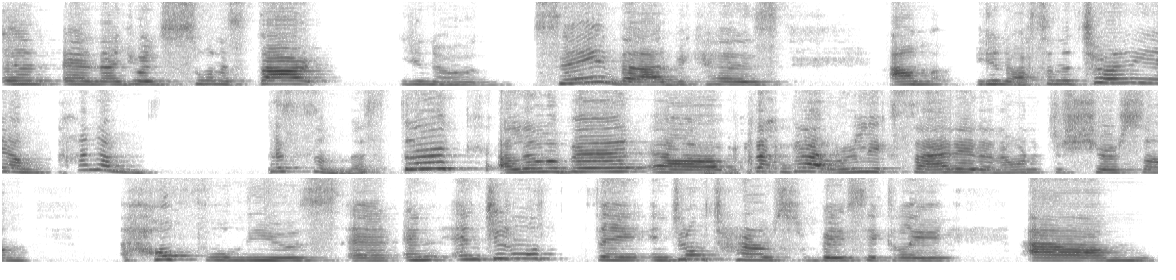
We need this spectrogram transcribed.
And, and I just want to start, you know, saying that because, um, you know, as an attorney, I'm kind of pessimistic a little bit, uh, but I got really excited and I wanted to share some hopeful news and, and, and general thing, in general terms, basically, um,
